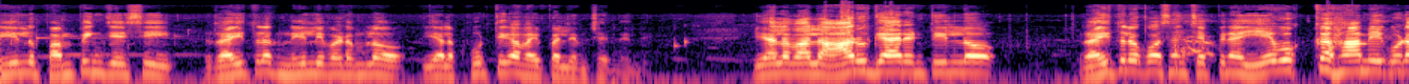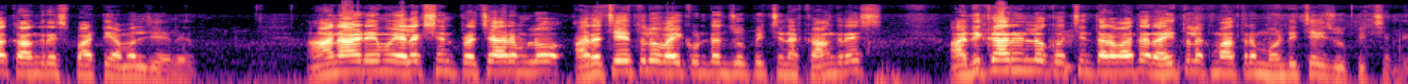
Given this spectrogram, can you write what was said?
నీళ్ళు పంపింగ్ చేసి రైతులకు నీళ్ళు ఇవ్వడంలో ఇవాళ పూర్తిగా వైఫల్యం చెందింది. ఇవాళ వాళ్ళు ఆరు గ్యారంటీల్లో రైతుల కోసం చెప్పిన ఏ ఒక్క హామీ కూడా కాంగ్రెస్ పార్టీ అమలు చేయలేదు. ఆనాడేమో ఎలక్షన్ ప్రచారంలో అరచేతిలో వైకుంఠం చూపించిన కాంగ్రెస్ అధికారంలోకి వచ్చిన తర్వాత రైతులకు మాత్రం మొండి చేయి చూపించింది.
